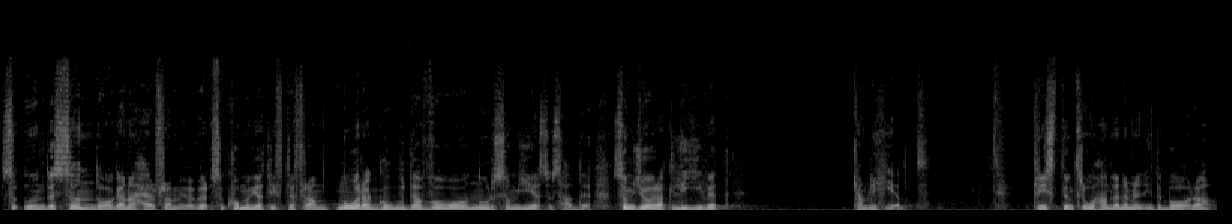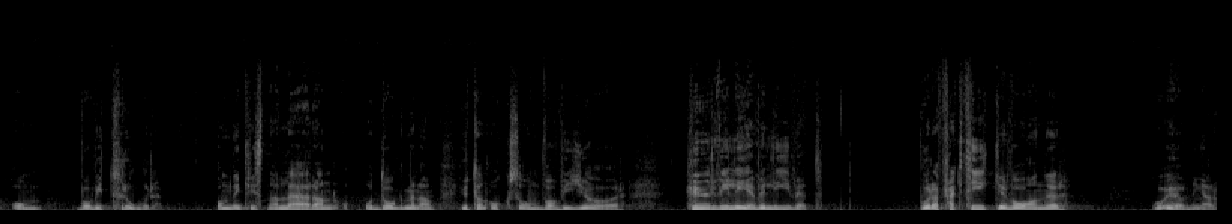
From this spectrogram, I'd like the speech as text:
Så under söndagarna här framöver så kommer vi att lyfta fram några goda vanor som Jesus hade, som gör att livet kan bli helt. Kristen tro handlar nämligen inte bara om vad vi tror, om den kristna läran och dogmerna, utan också om vad vi gör, hur vi lever livet. Våra praktiker, vanor och övningar.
